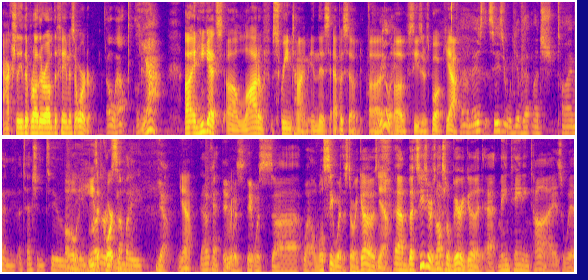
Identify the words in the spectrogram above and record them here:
actually the brother of the famous order? Oh wow. Okay. Yeah. Uh, and he gets a lot of screen time in this episode uh, Really? of Caesar's book. Yeah. I'm amazed that Caesar would give that much time and attention to Oh, the he's a courtin'. somebody. Yeah. Yeah. Okay. It was. It was. Uh, well, we'll see where the story goes. Yeah. Um, but Caesar is also very good at maintaining ties with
